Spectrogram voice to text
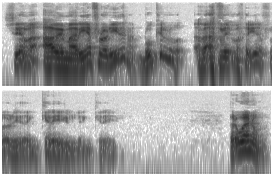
Se llama Ave María Florida. Búsquenlo. Ave María Florida. Increíble, increíble. Pero bueno,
